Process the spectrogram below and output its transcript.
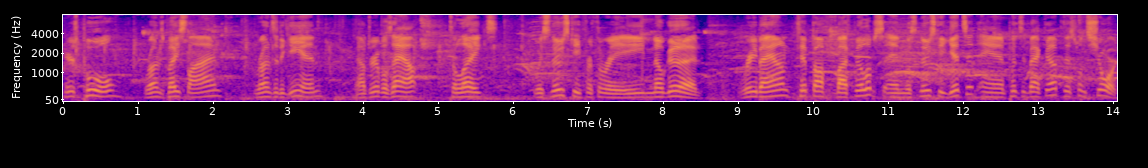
Here's Poole, runs baseline, runs it again, now dribbles out to Lakes. Wisniewski for three, no good. Rebound, tipped off by Phillips, and Wisniewski gets it and puts it back up. This one's short.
